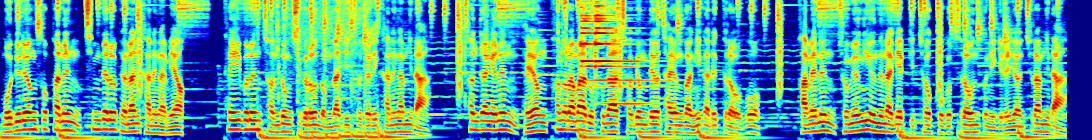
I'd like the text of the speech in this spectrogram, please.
모듈형 소파는 침대로 변환 가능하며 테이블은 전동식으로 높낮이 조절이 가능합니다. 천장에는 대형 파노라마 루프가 적용되어 자연광이 가득 들어오고 밤에는 조명이 은은하게 비춰 고급스러운 분위기를 연출합니다.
